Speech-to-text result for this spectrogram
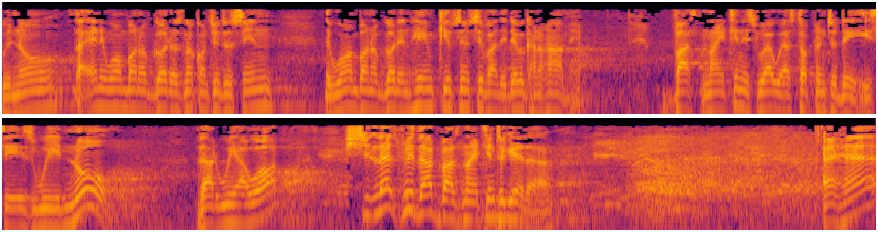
we know that anyone born of God does not continue to sin. The one born of God in him keeps him safe and the devil cannot harm him. Verse 19 is where we are stopping today. He says, we know that we are what? Let's read that verse 19 together. Uh-huh.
